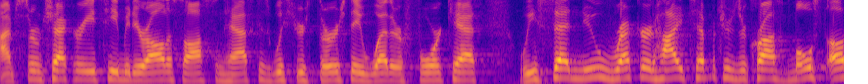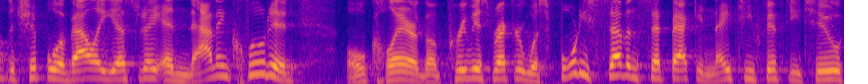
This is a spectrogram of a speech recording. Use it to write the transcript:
I'm Storm Tracker AT meteorologist Austin Haskins with your Thursday weather forecast. We set new record high temperatures across most of the Chippewa Valley yesterday, and that included Eau Claire. The previous record was 47 set back in 1952,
